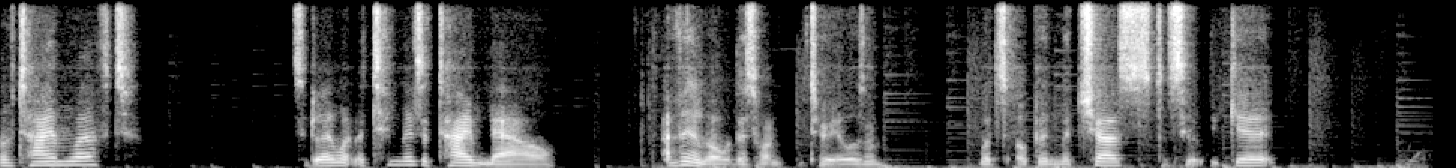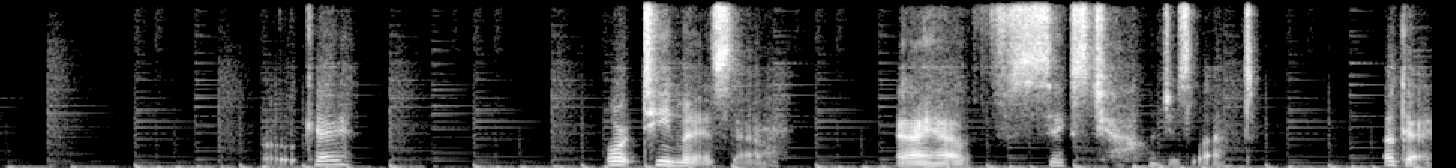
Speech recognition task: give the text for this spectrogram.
of time left. So do I want the 10 minutes of time now? I'm gonna go with this one, materialism. Let's open the chest to see what we get. Okay. 14 minutes now. And I have six challenges left. Okay.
